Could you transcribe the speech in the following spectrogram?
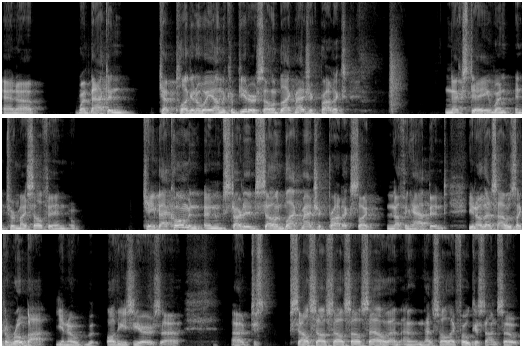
and uh, went back and kept plugging away on the computer selling Black Magic products. Next day went and turned myself in came back home and, and started selling black magic products like nothing happened. You know that's i was like a robot you know all these years uh, uh, just sell, sell, sell, sell, sell, and, and that's all I focused on. So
